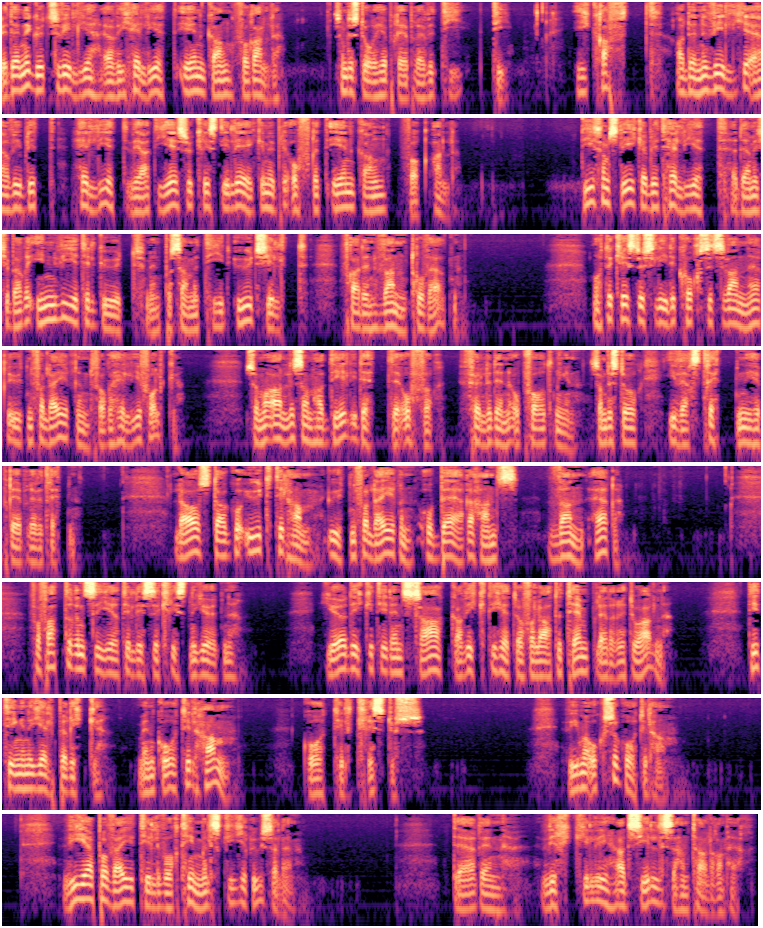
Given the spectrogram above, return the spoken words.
Ved denne Guds vilje er vi helliget en gang for alle, som det står i Hebrebrevet 10.10. I kraft av denne vilje er vi blitt helliget ved at Jesu Kristi legeme ble ofret en gang for alle. De som slik er blitt helliget, er dermed ikke bare innviet til Gud, men på samme tid utskilt fra den vantro verden. Måtte Kristus lide korsets vanære utenfor leiren for å hellige folket, så må alle som har del i dette offer, følge denne oppfordringen, som det står i vers 13 i Hebrebrevet 13. La oss da gå ut til ham utenfor leiren og bære hans vanære. Forfatteren sier til disse kristne jødene, gjør det ikke til en sak av viktighet å forlate tempelet eller ritualene. De tingene hjelper ikke, men gå til ham, gå til Kristus. Vi må også gå til ham. Vi er på vei til vårt himmelske Jerusalem. Det er en virkelig adskillelse han taler om her.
